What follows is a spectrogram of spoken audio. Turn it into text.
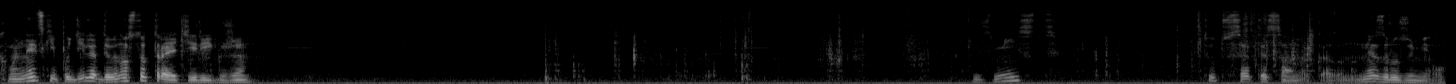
Хмельницький Поділля 93 рік вже. Зміст. Тут все те саме вказано, незрозуміло.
